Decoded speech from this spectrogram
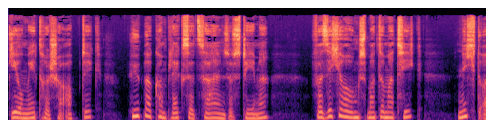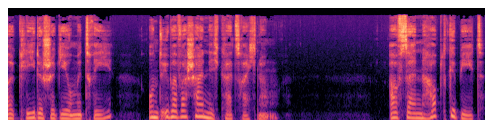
Geometrische Optik, hyperkomplexe Zahlensysteme, Versicherungsmathematik, nicht-euklidische Geometrie und über Wahrscheinlichkeitsrechnung. Auf sein Hauptgebiet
